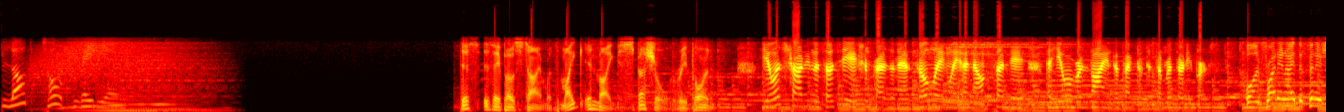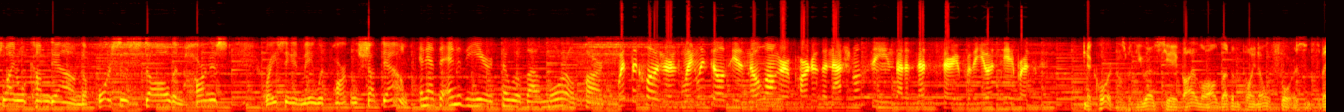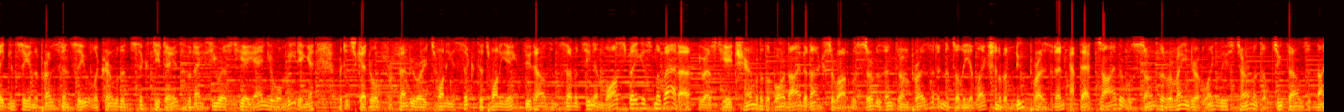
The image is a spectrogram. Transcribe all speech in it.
Blog Talk Radio. This is a post time with Mike and Mike's special report. U.S. Trotting Association President Phil Langley announced Sunday that he will resign effective December 31st. Well, on Friday night, the finish line will come down. The horses stalled and harnessed. Racing at Maywood Park will shut down. And at the end of the year, so will Balmoral Park. With the closures, Langley feels he is no longer a part of the national scene that is necessary for the USTA president. In accordance with USTA bylaw 11.04, since the vacancy in the presidency will occur within 60 days of the next USTA annual meeting, which is scheduled for February 26 to 28, 2017 in Las Vegas, Nevada, USTA chairman of the board Ivan Axelrod will serve as interim president until the election of a new president. At that time, it will serve the remainder of Langley's term until 2019.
